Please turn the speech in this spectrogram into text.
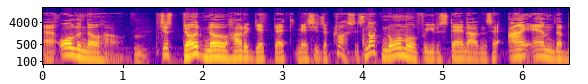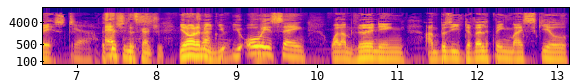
uh, all the know-how, just don't know how to get that message across. It's not normal for you to stand out and say, "I am the best." Yeah. at Especially in this country. You know what I mean? You, you're always saying, "Well, I'm learning. I'm busy developing my skill.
